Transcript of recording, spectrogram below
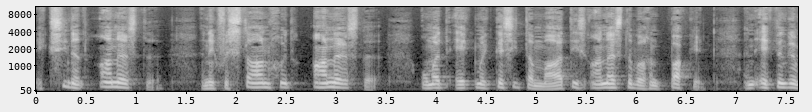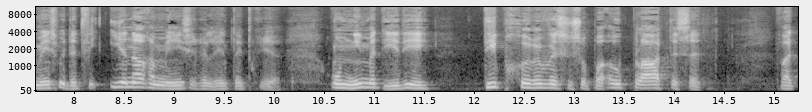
Ek sien dit anderste en ek verstaan goed anderste omdat ek my kussie tematies anderste begin pak het. En ek dink 'n mens moet dit vir enige mens geleentheid gee om nie met hierdie diep groewe soos op 'n ou plaat te sit wat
